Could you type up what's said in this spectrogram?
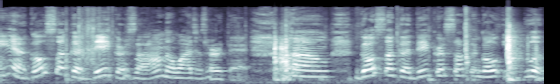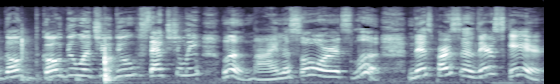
Yeah, go suck a dick or something. I don't know why I just heard that. Um, go suck a dick or something. Go eat. Look, go go do what you do sexually. Look, nine of swords. Look, this person, they're scared.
